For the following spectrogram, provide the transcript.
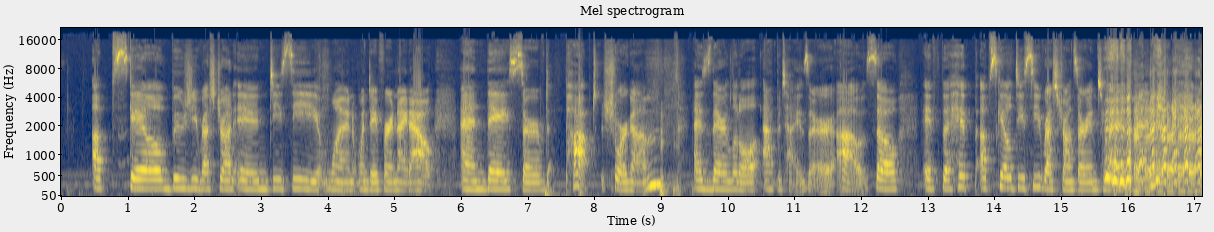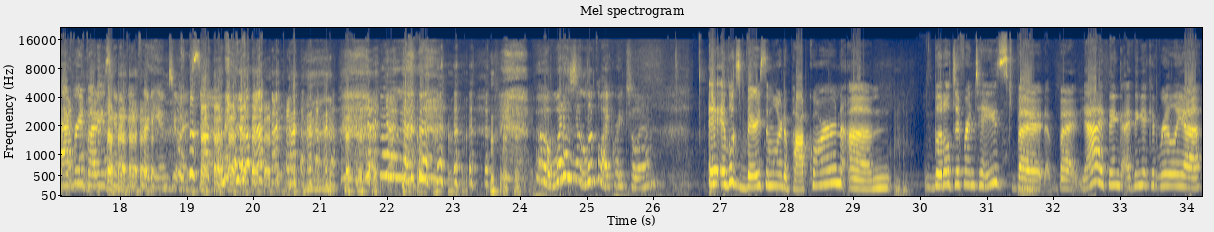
upscale bougie restaurant in DC one one day for a night out and they served popped sorghum as their little appetizer. Uh, so if the hip upscale DC restaurants are into it, then everybody's going to be pretty into it soon. Oh, what does it look like, Rachel Ann? It, it looks very similar to popcorn. Um, Little different taste, mm-hmm. but but yeah, I think I think it could really uh,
